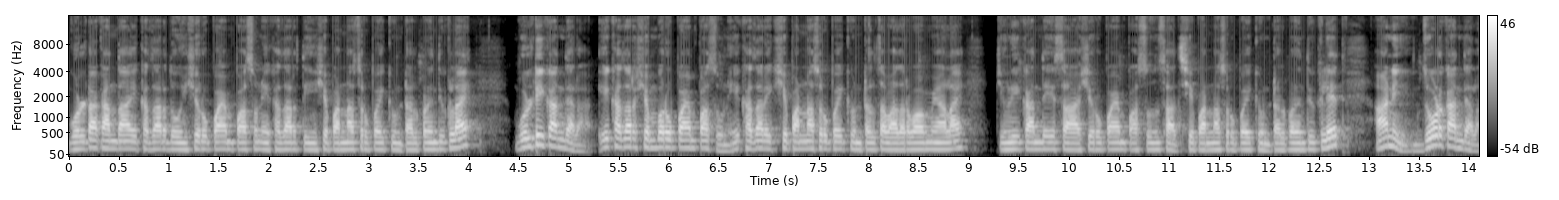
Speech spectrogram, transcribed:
गोल्टा कांदा एक हजार दोनशे रुपयांपासून एक हजार तीनशे पन्नास रुपये क्विंटलपर्यंत विकला आहे गोल्टी कांद्याला एक हजार शंभर रुपयांपासून एक हजार एकशे पन्नास रुपये क्विंटलचा बाजारभाव मिळाला आहे चिंगळी कांदे सहाशे रुपयांपासून सातशे पन्नास रुपये क्विंटलपर्यंत विकलेत आणि जोड कांद्याला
